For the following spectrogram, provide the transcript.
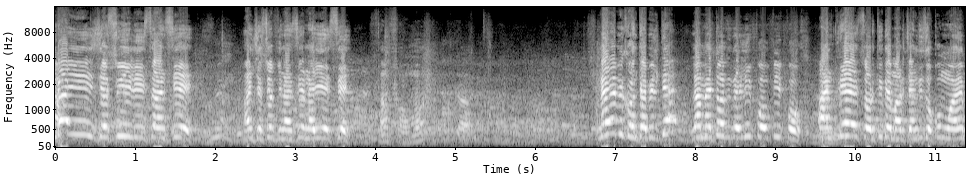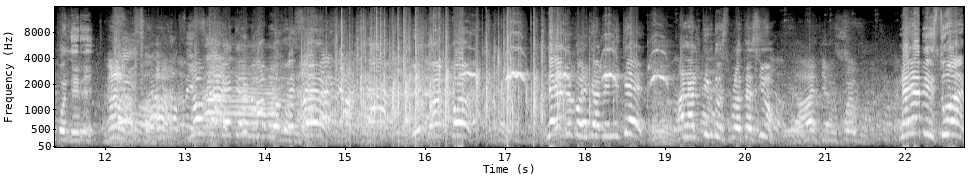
ngai je suis licencie en gestion financière na iec nayebi comptabilité la méthode de l'ifo fifo entrée et sortie de marchandise okomi moyen pondere nayebi comptabilité en article d'exploitation nayebi histoire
